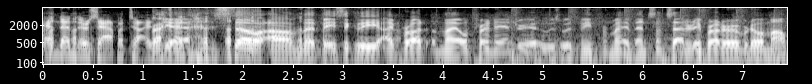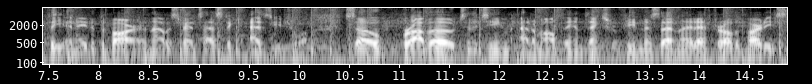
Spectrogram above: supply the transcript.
and then there's appetizers. yeah. So um, basically, I brought my old friend Andrea, who was with me for my events on Saturday, brought her over to Amalfi and ate at the bar, and that was fantastic as usual. So bravo to the team at Amalfi, and thanks for feeding us that night after all the parties.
